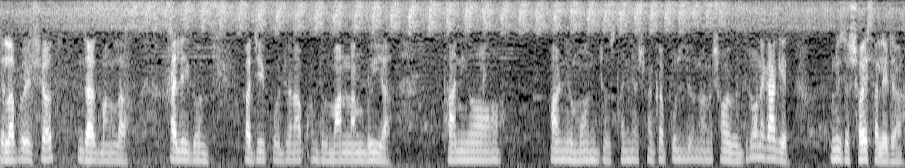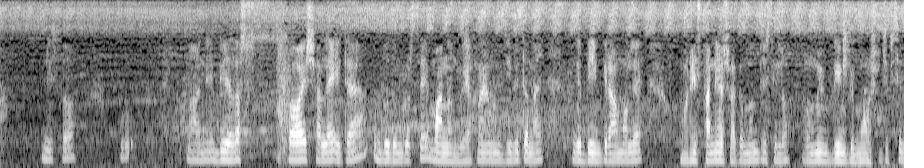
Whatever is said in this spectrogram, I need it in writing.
জেলা পরিষদ ডাক বাংলা কালীগঞ্জ গাজীপুর জনাব আব্দুল মান্নান ভুইয়া। স্থানীয় স্থানীয় মঞ্চ, স্থানীয় শাখা, পল্লী উন্নয়ন সমাবেশ। অনেক আগের। উনিশশো ছয় সালে এটা। উনিশশো মানে দুই হাজার ছয় সালে এটা উদ্বোধন করছে ভুইয়া এখন উনি জীবিত নাই। আগে বিএনপির আমলে উনি স্থানীয় শাখা মন্ত্রী ছিল, এবং বিএনপি মহাসচিব ছিল।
